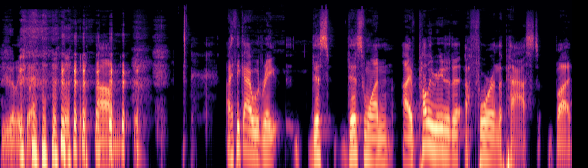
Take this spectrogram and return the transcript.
You really did. Um, I think I would rate this this one. I've probably rated it a four in the past, but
